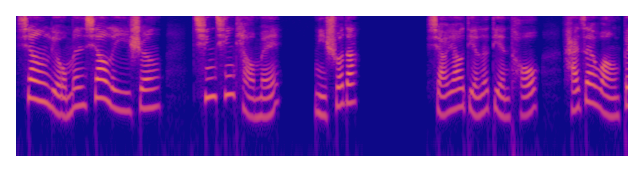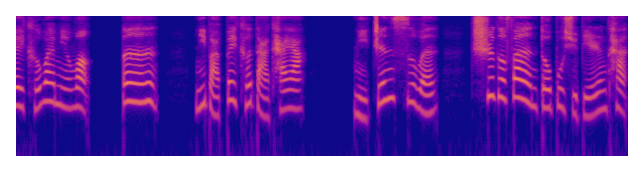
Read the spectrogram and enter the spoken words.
向柳闷笑了一声，轻轻挑眉：“你说的。”小妖点了点头，还在往贝壳外面望。嗯嗯，你把贝壳打开呀，你真斯文，吃个饭都不许别人看。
